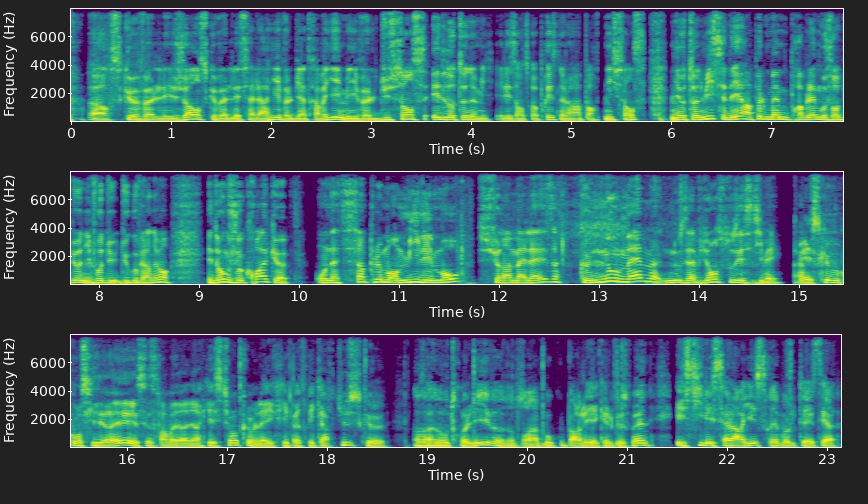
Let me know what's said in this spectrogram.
Or, ce que veulent les gens, ce que veulent les salariés, ils veulent bien travailler, mais ils veulent du sens et de l'autonomie. Et les entreprises ne leur apportent ni sens ni autonomie. C'est d'ailleurs un peu le même problème aujourd'hui au niveau du, du gouvernement. Et donc, je crois que on a simplement mis les mots sur un malaise que nous-mêmes nous avions sous-estimé. Est-ce que vous considérez, et ce sera ma dernière question, comme l'a écrit Patrick Artus, que dans un autre livre dont on a beaucoup parlé il y a quelques semaines, et si les salariés se révoltaient C'est-à-dire,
